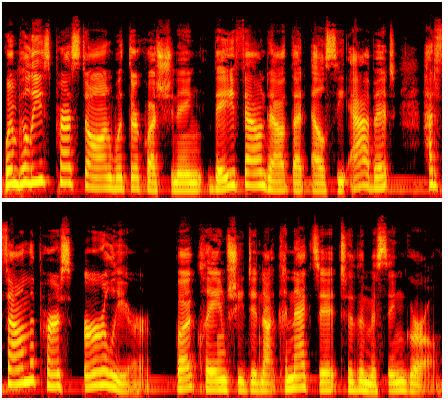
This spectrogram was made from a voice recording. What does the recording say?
When police pressed on with their questioning, they found out that Elsie Abbott had found the purse earlier, but claimed she did not connect it to the missing girl.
